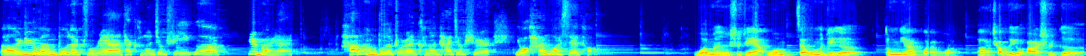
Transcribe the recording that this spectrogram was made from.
呃日文部的主任啊，他可能就是一个日本人；韩文部的主任可能他就是有韩国血统。我们是这样，我在我们这个东亚馆，我啊差不多有二十个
